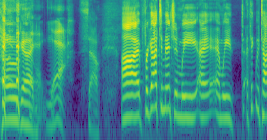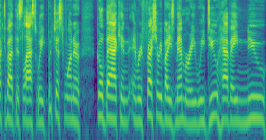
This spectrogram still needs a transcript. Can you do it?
so good. yeah. So, uh, I forgot to mention we I, and we I think we talked about this last week, but just want to go back and, and refresh everybody's memory. We do have a new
